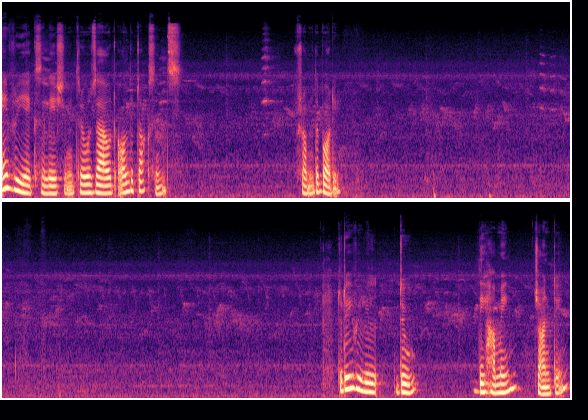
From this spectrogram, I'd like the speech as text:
every exhalation throws out all the toxins from the body. Today we will do the humming, chanting,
